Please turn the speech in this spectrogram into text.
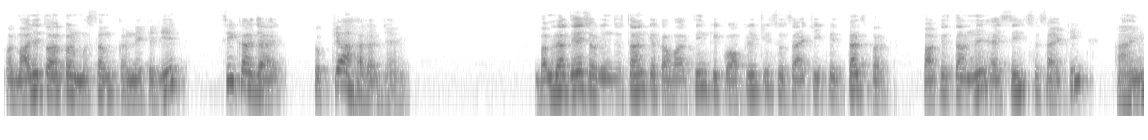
اور مالی طور پر مستم کرنے کے لیے سیکھا جائے تو کیا حرج ہے؟ بنگلہ دیش اور ہندوستان کے خواتین کی کوآپریٹو سوسائٹی کے طرز پر پاکستان میں ایسی ہی سوسائٹی قائم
